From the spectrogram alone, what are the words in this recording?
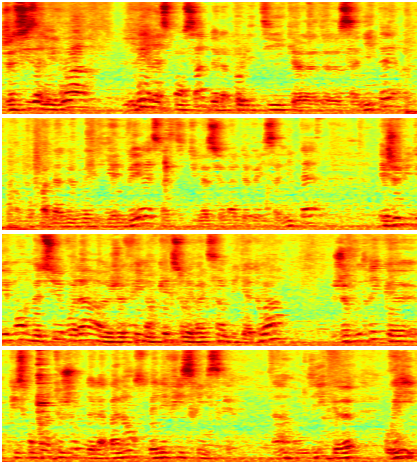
Je suis allé voir les responsables de la politique euh, sanitaire, pour pas nommer l'INVS, l'Institut national de veille sanitaire, et je lui demande, monsieur, voilà, je fais une enquête sur les vaccins obligatoires, je voudrais que, puisqu'on parle toujours de la balance bénéfice-risque, hein, on dit que, oui,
